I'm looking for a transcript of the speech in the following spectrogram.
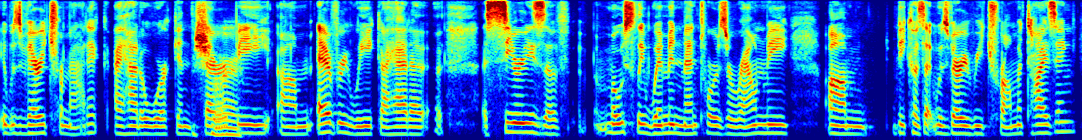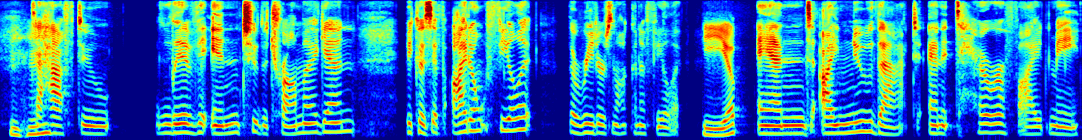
it was very traumatic. I had to work in therapy um, every week. I had a, a, series of mostly women mentors around me um, because it was very re traumatizing mm-hmm. to have to live into the trauma again. Because if I don't feel it, the reader's not going to feel it. Yep. And I knew that, and it terrified me.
